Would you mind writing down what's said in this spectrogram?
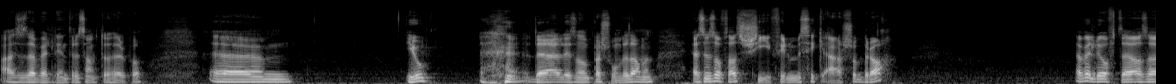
Jeg syns det er veldig interessant å høre på. Um, Jo, det er litt sånn personlig, da, men jeg syns ofte at skifilmmusikk er så bra. Jeg er veldig ofte, altså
